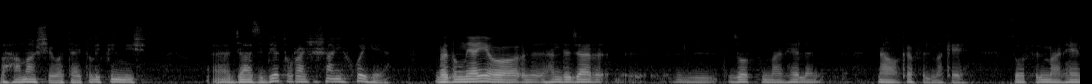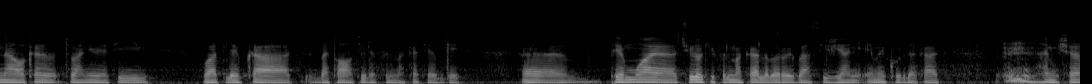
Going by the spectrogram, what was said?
بە هەمان شێوە تایتڵی فیلمیش جاذبیت و ڕاکیشانی خۆی هەیە بە دڵنیاییەوە هەندێک جار زۆر فیلمان هەیە لە ناوەکە فیلمەکەی زۆر فیلمان هەیە ناوەکە توانیوێتی وات لێ بکات بە تەواتی لە فیلمەکە تێبگەیت پێم وایە چیرۆکی فیلمەکە لەبەرەوەی باسی ژیانی ئێمەی کورد دەکات هەمیشە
